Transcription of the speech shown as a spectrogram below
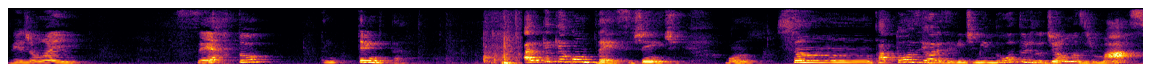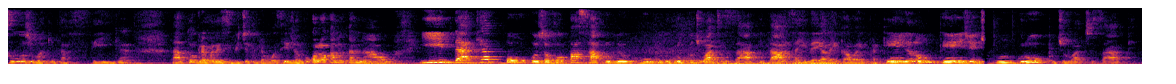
Vejam aí. Certo? Tem 30. Aí o que que acontece, gente? Bom, são 14 horas e 20 minutos do dia 11 de março, hoje é uma quinta-feira, tá? Tô gravando esse vídeo aqui pra vocês, já vou colocar no canal. E daqui a pouco eu já vou passar pro meu grupo, no grupo de WhatsApp, tá? Essa ideia legal aí pra quem ainda não tem, gente, um grupo de WhatsApp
